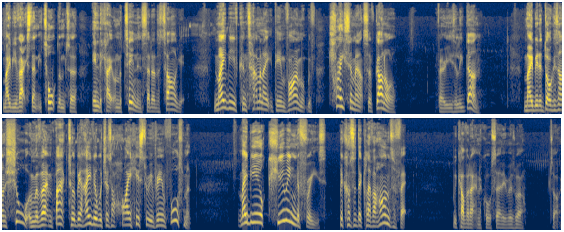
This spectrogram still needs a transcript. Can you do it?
Maybe you've accidentally taught them to indicate on the tin instead of the target. Maybe you've contaminated the environment with trace amounts of gun oil very easily done. Maybe the dog is unsure and reverting back to a behaviour which has a high history of reinforcement. Maybe you're cueing the freeze because of the clever Hans effect. We covered that in the course earlier as well. Sorry.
